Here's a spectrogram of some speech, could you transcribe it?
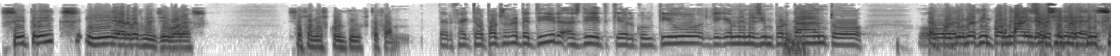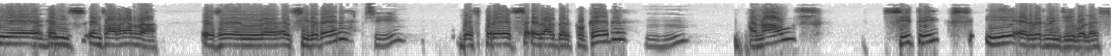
cítrics i herbes mengívoles. Això són els cultius que fem. Perfecte. Ho pots repetir? Has dit que el cultiu, diguem-ne, més important o... o El cultiu més important que cirerer? superfície Uh -huh. ens, ens agarra és el, el cirerer, Sí? després l'albercoquer, Uh -huh. anous, cítrics i herbes mengívoles.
